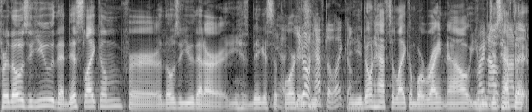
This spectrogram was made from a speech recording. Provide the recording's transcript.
For those of you that dislike him, for those of you that are his biggest Yeah, you don't have to like him. You don't have to like him, but right now, you Right we now just have to. it.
